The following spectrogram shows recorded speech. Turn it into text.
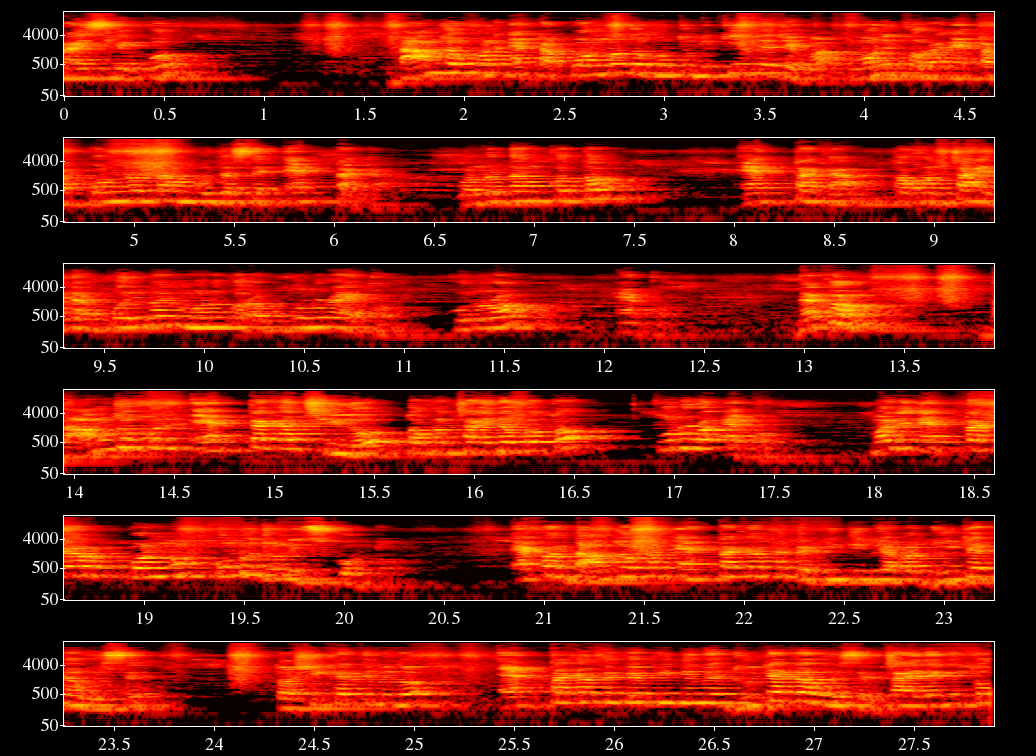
প্রাইস লিখব। দাম যখন একটা পণ্য যখন তুমি কিনতে যাবা, মনে করো একটা পণ্যর দাম হইতেছে এক টাকা। পণ্যর দাম কত? এক টাকা। তখন চাহিদার পরিমাণ মনে করো পনেরো একক পনেরো একক। দেখো, দাম যখন এক টাকা ছিল, তখন চাহিদা কত? পনেরো একক। মানে এক টাকার পণ্য পনেরো জন ইউজ করতো। এখন দাম যখন এক টাকা থেকে পেয়ে আবার দুই টাকা হয়েছে তো শিক্ষার্থীবৃন্দ এক টাকা থেকে পেয়ে দুই টাকা হয়েছে চাহিদা কিন্তু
